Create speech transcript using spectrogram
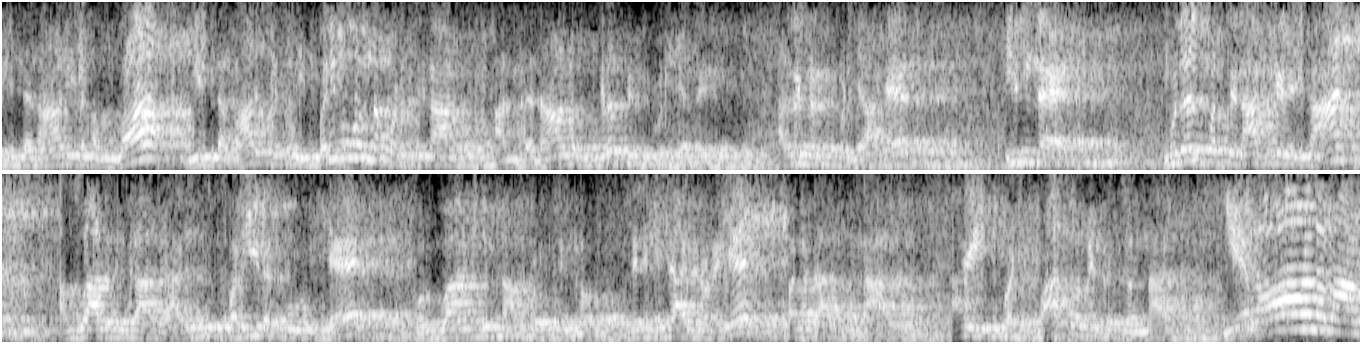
எந்த நாளில் அல்லாஹ் இந்த மார்க்கத்தை பரிபூர்ணப்படுத்தினாலும் அந்த நாளும் சிறப்பிற்குரியது. அதற்கடுத்தபடியாக இந்த முதல் பத்து நாட்களில் தான் அல்லாவிற்காக அறுத்து பலியிடக்கூடிய குர்பானியும் நாம் கொடுக்கின்றோம் தினேஜாவினுடைய பத்தாவது நாள். ஆக இப்படி பார்த்தோம் என்று சொன்னால் ஏராளமான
